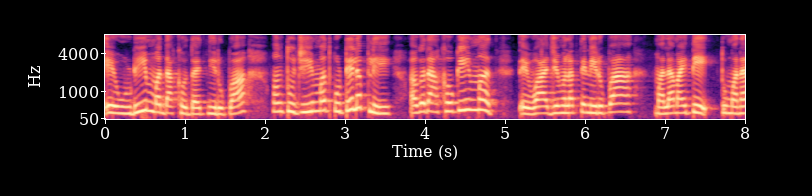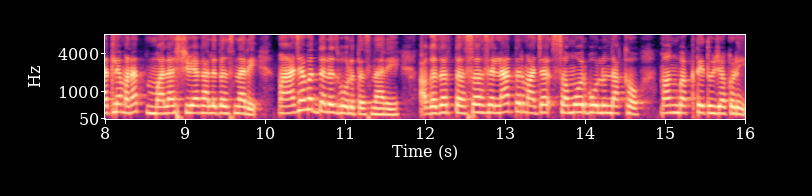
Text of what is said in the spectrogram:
एवढी हिंमत दाखवत आहेत निरूपा. मग तुझी हिंमत कुठे लपली? अगं दाखव की हिंमत तेव्हा आजी मला लागते निरूपा मला माहिती आहे तू मनातल्या मनात मला शिव्या घालत असणार आहे माझ्याबद्दलच बोलत असणार. आहे अगं जर तसं असेल ना तर माझ्यासमोर बोलून दाखव. मग बघते तुझ्याकडे.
